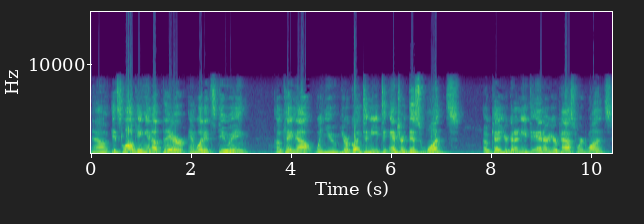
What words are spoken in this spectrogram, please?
Now it's logging in up there and what it's doing okay now when you you're going to need to enter this once okay you're going to need to enter your password once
